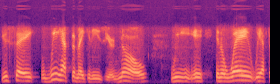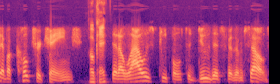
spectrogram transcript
You say we have to make it easier. No, we, in a way, we have to have a culture change. Okay. That allows people to do this for themselves.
